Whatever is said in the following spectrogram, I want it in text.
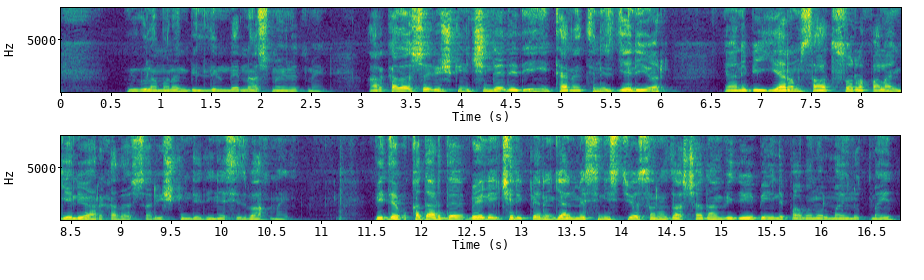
Uygulamanın bildirimlerini açmayı unutmayın. Arkadaşlar 3 gün içinde dediği internetiniz geliyor. Yani bir yarım saat sonra falan geliyor arkadaşlar. 3 gün dediğine siz bakmayın. Video bu kadardı. Böyle içeriklerin gelmesini istiyorsanız aşağıdan videoyu beğenip abone olmayı unutmayın.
